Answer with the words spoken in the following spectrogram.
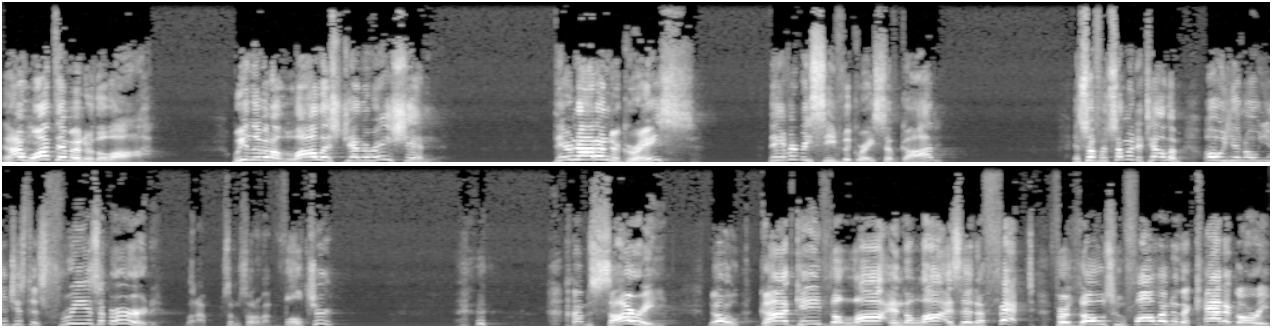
And I want them under the law. We live in a lawless generation. They're not under grace. They haven't received the grace of God. And so for someone to tell them, oh, you know, you're just as free as a bird, what, a, some sort of a vulture? I'm sorry. No, God gave the law, and the law is an effect for those who fall under the category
